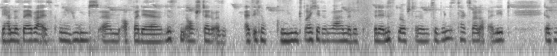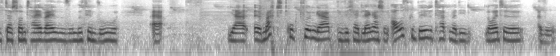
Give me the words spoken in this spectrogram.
wir haben das selber als Grüne Jugend ähm, auch bei der Listenaufstellung, also als ich noch Grüne Jugendsprecherin war, haben wir das bei der Listenaufstellung zur Bundestagswahl auch erlebt, dass es da schon teilweise so ein bisschen so äh, ja, äh, Machtstrukturen gab, die sich halt länger schon ausgebildet hatten, weil die Leute, also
